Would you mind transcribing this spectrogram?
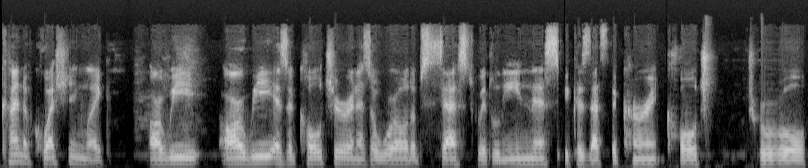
kind of questioning like are we are we as a culture and as a world obsessed with leanness because that's the current cultural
